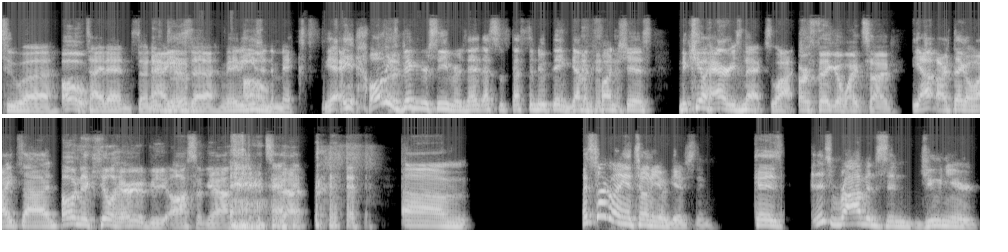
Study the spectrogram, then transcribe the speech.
to uh oh tight end. So now he's uh maybe he's oh. in the mix. Yeah, all these big receivers. That, that's that's the new thing. Devin Funches. N'Keal Harry's next. Watch. Arcega-Whiteside. Yeah, Arcega-Whiteside. Oh, N'Keal Harry would be awesome. Yeah, I can see that. um, let's talk about Antonio Gibson because this Robinson Jr.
